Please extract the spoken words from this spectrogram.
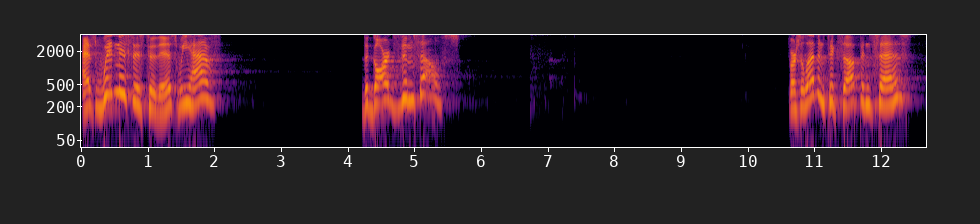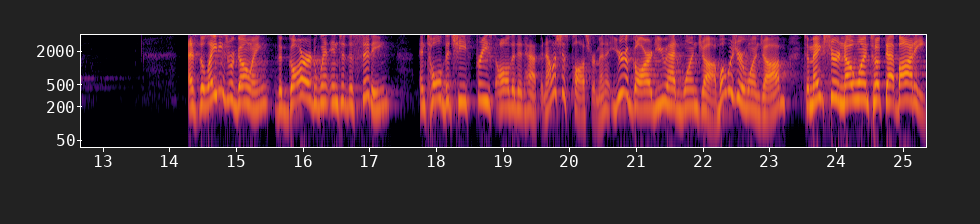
As witnesses to this, we have the guards themselves. Verse 11 picks up and says, As the ladies were going, the guard went into the city and told the chief priest all that had happened. Now let's just pause for a minute. You're a guard, you had one job. What was your one job? To make sure no one took that body.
